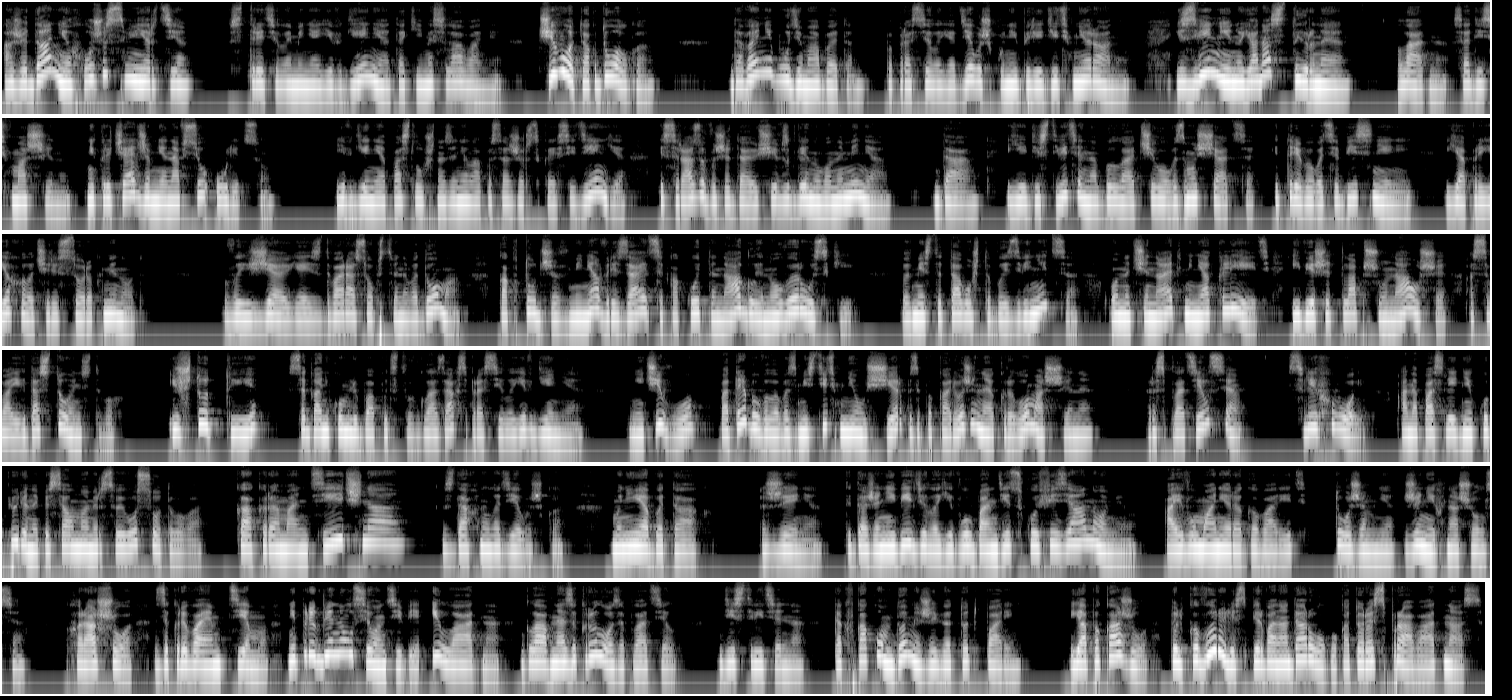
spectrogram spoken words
«Ожидание хуже смерти», — встретила меня Евгения такими словами. «Чего так долго?» «Давай не будем об этом», — попросила я девушку не бередить мне рану. «Извини, но я настырная». «Ладно, садись в машину. Не кричать же мне на всю улицу». Евгения послушно заняла пассажирское сиденье и сразу выжидающе взглянула на меня. Да, ей действительно было от чего возмущаться и требовать объяснений. Я приехала через сорок минут. Выезжаю я из двора собственного дома, как тут же в меня врезается какой-то наглый новый русский. Вместо того, чтобы извиниться, он начинает меня клеить и вешать лапшу на уши о своих достоинствах. «И что ты?» — с огоньком любопытства в глазах спросила Евгения. «Ничего, потребовала возместить мне ущерб за покореженное крыло машины». «Расплатился?» «С лихвой», а на последней купюре написал номер своего сотового. «Как романтично!» — вздохнула девушка. «Мне бы так!» «Женя, ты даже не видела его бандитскую физиономию, а его манера говорить тоже мне жених нашелся». «Хорошо, закрываем тему. Не приглянулся он тебе, и ладно. Главное, за крыло заплатил». «Действительно. Так в каком доме живет тот парень?» «Я покажу, только вырыли сперва на дорогу, которая справа от нас».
